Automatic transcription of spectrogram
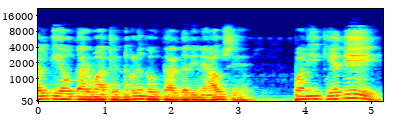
કલ્કી અવતારમાં કે નકળંગ અવતાર ધરીને આવશે. પણ એ કેદી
